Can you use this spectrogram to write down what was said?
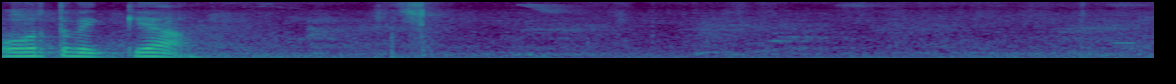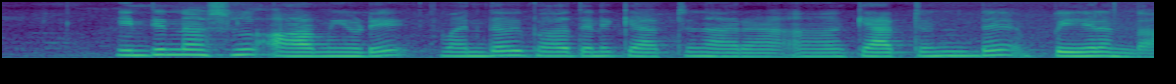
ഓർത്ത് വയ്ക്കുക ഇന്ത്യൻ നാഷണൽ ആർമിയുടെ വനിതാ വിഭാഗത്തിന്റെ ക്യാപ്റ്റൻ ആരാ ക്യാപ്റ്റന്റെ പേരെന്താ?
